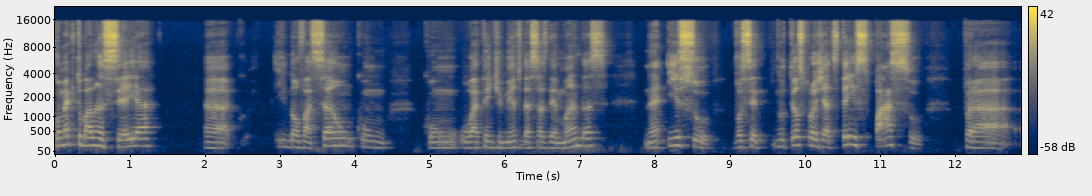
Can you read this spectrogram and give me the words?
Como é que tu balanceia uh, inovação com, com o atendimento dessas demandas? Né? Isso, você, nos teus projetos, tem espaço para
